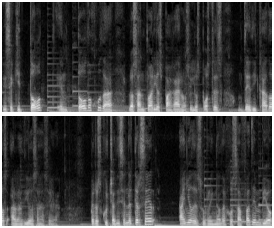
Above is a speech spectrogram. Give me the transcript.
Dice, quitó en todo Judá los santuarios paganos y los postes dedicados a la diosa Acera. Pero escucha, dice, en el tercer año de su reinado, Josafat envió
